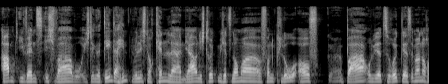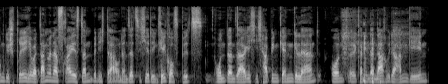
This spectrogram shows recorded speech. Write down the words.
Abendevents ich war, wo ich denke, den da hinten will ich noch kennenlernen, ja, und ich drücke mich jetzt nochmal von Klo auf Bar und wieder zurück, der ist immer noch im Gespräch, aber dann, wenn er frei ist, dann bin ich da und dann setze ich hier den Kehlkopfbitz und dann sage ich, ich habe ihn kennengelernt und äh, kann ihn danach wieder angehen.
